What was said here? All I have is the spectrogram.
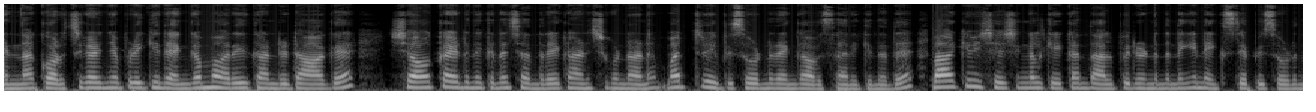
എന്നാൽ കുറച്ചു കഴിഞ്ഞപ്പോഴേക്കും രംഗം മാറി കണ്ടിട്ട് ആകെ ഷോക്കായിട്ട് നിൽക്കുന്ന ചന്ദ്രയെ കാണിച്ചുകൊണ്ടാണ് മറ്റൊരു എപ്പിസോഡിന്റെ രംഗം അവസാനിക്കുന്നത്. ബാക്കി വിശേഷങ്ങൾ കേൾക്കാൻ താല്പര്യമുണ്ടെന്നുണ്ടെങ്കിൽ നെക്സ്റ്റ് എപ്പിസോഡിൽ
